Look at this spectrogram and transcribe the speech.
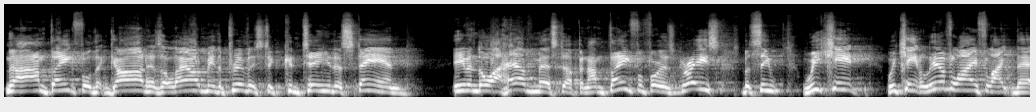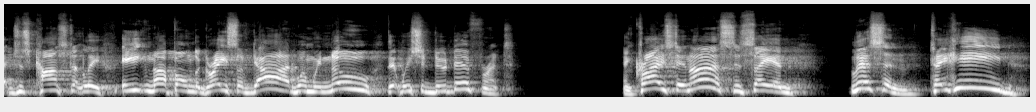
Now, I'm thankful that God has allowed me the privilege to continue to stand even though I have messed up and I'm thankful for his grace but see we can't we can't live life like that just constantly eating up on the grace of God when we know that we should do different. And Christ in us is saying listen take heed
